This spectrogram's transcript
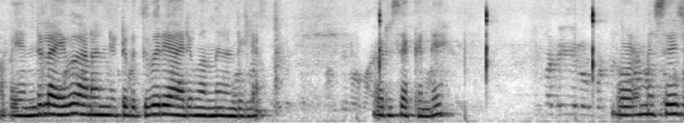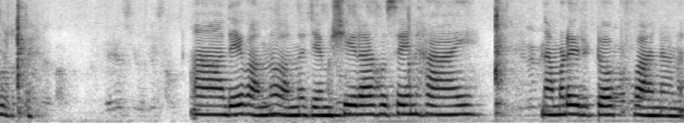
അപ്പോൾ എന്റെ ലൈവ് കാണാനായിട്ട് ഇതുവരെ ആരും വന്ന് കണ്ടില്ല. ഒരു സെക്കൻഡേ ഗോൾഡ് മെസ്സേജ് എടുത്ത്. ആ അതെ വന്നു വന്നു. ജംഷീറ ഹുസൈൻ ഹായ്. നമ്മുടെ ഒരു ടോപ്പ് ഫാനാണ്.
